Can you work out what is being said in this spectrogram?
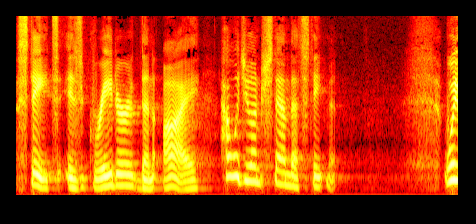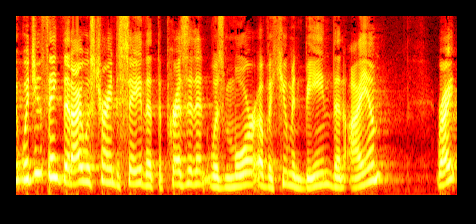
States is greater than I, how would you understand that statement? Would you think that I was trying to say that the president was more of a human being than I am? Right?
